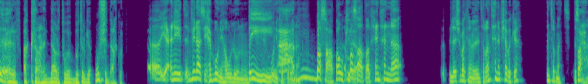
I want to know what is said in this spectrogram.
اعرف أكثر عن ال dark web وتلقى وش ال dark web؟ آه، يعني في ناس يحبون يهولون يحبون آه، ببساطة وكذا. ببساطة الحين حنا إذا شبكنا بالانترنت إحنا بشبكة إنترنت. صح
